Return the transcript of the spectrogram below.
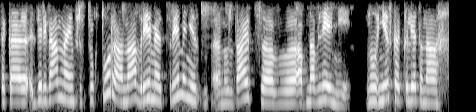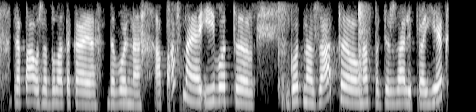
такая деревянная инфраструктура, она время от времени э, нуждается в обновлении. Ну, несколько лет она, тропа уже была такая довольно опасная, и вот э, год назад э, у нас поддержали проект,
